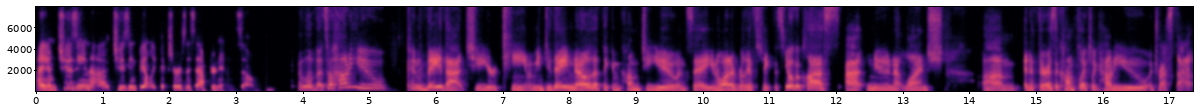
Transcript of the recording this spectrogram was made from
I am choosing uh, choosing family pictures this afternoon. So I love that. So how do you convey that to your team? I mean, do they know that they can come to you and say, you know what, I really have to take this yoga class at noon at lunch? Um, and if there is a conflict, like how do you address that?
